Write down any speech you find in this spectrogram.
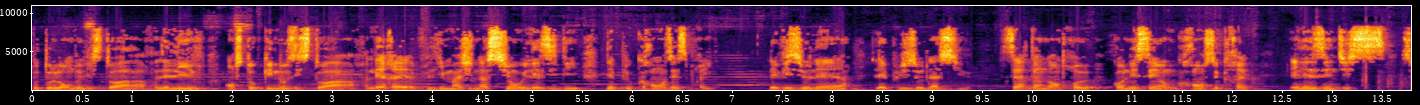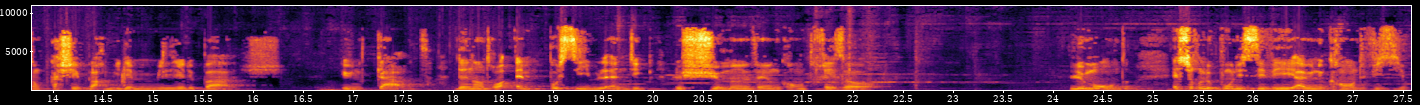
Tout au long de l'histoire, les livres ont stocké nos histoires, les rêves, l'imagination et les idées des plus grands esprits, les visionnaires les plus audacieux. Certains d'entre eux connaissaient un grand secret et les indices sont cachés parmi des milliers de pages. Une carte d'un endroit impossible indique le chemin vers un grand trésor. Le monde est sur le point de s'éveiller à une grande vision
